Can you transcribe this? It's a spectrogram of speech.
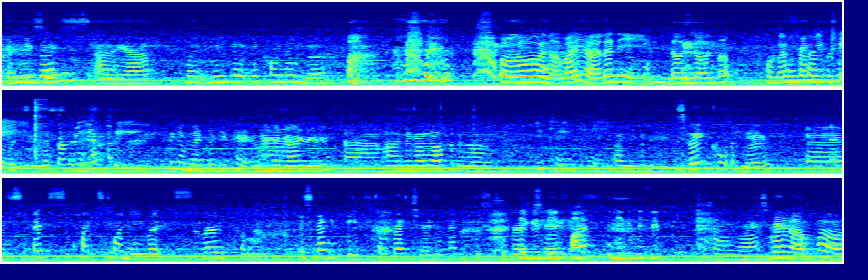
and this is Alia. My media account number. Oh, nak bayar dah ni. No, no, no. We're from UK. We're from the UK. Kena belajar dekat luar negara. Um, Ah, negara apa tu? Ah, UK, UK. UK. It's very cold here and it's, it's quite sunny but it's very cold. It's negative temperature. The negative temperature. Negative five, negative 50. Ah, yeah, it's Dah very nampak.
